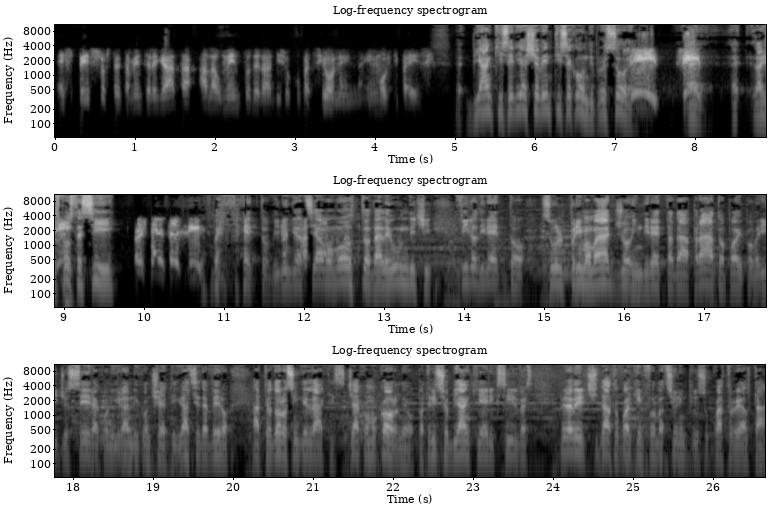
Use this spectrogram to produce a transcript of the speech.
è spesso strettamente legata all'aumento della disoccupazione in, in molti paesi. Eh, Bianchi, se riesce 20 secondi, professore. Sì, sì. Eh, eh, la risposta sì. è sì? Perfetto, vi ringraziamo molto dalle 11 filo diretto sul primo maggio in diretta da Prato, poi pomeriggio e sera con i grandi concerti. Grazie davvero a Teodoro Singhellakis, Giacomo Corneo, Patrizio Bianchi Eric Silvers per averci dato qualche informazione in più su quattro realtà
